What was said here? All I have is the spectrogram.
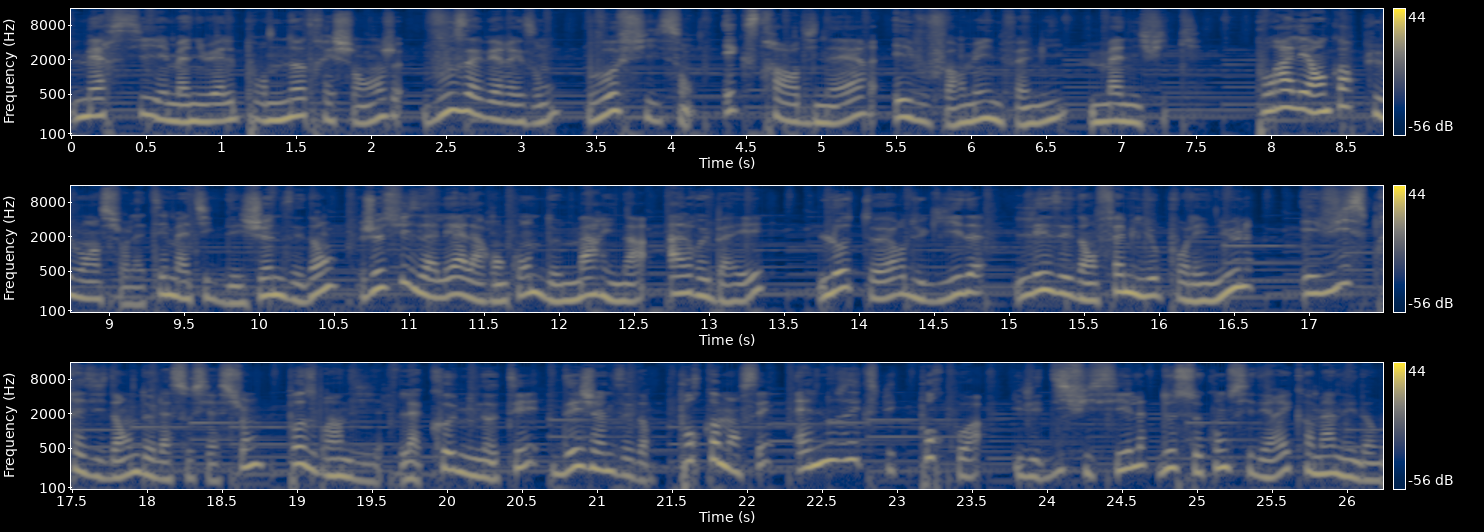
Merci Emmanuel pour notre échange. Vous avez raison, vos filles sont extraordinaires et vous formez une famille magnifique. Pour aller encore plus loin sur la thématique des jeunes aidants, je suis allée à la rencontre de Marina Alrubae, l'auteur du guide Les aidants familiaux pour les nuls et vice-présidente de l'association Pause Brindille, la communauté des jeunes aidants. Pour commencer, elle nous explique pourquoi il est difficile de se considérer comme un aidant.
